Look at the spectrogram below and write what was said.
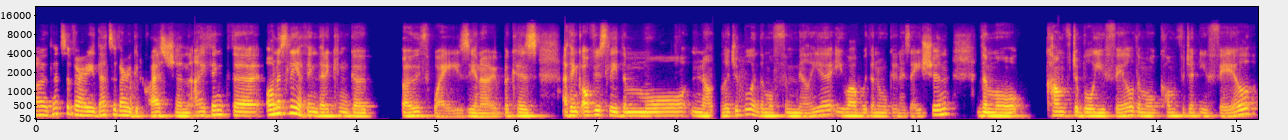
Oh, that's a very that's a very good question. I think that honestly, I think that it can go both ways, you know, because I think obviously the more knowledgeable and the more familiar you are with an organization, the more comfortable you feel, the more confident you feel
